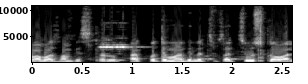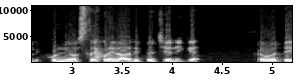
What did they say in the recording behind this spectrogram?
వాపస్ పంపిస్తారు. కాకపోతే మనం దీనిలో చూసుకోవాలి. కొన్ని వస్తాయి కొన్ని రాదు రిపేర్ చేయడానికే కాబట్టి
